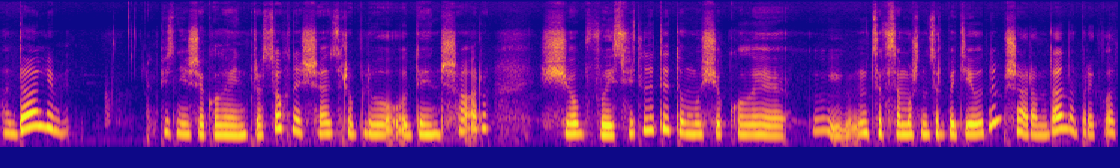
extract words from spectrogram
А далі, пізніше, коли він просохне, ще зроблю один шар, щоб висвітлити, тому що коли ну, це все можна зробити і одним шаром, да, наприклад.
